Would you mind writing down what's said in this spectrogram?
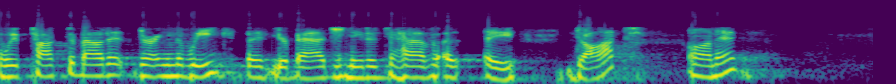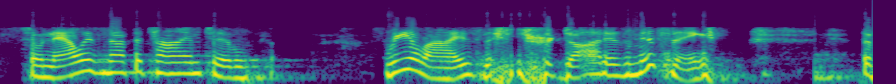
We've talked about it during the week that your badge needed to have a, a dot on it So now is not the time to realize that your dot is missing. The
